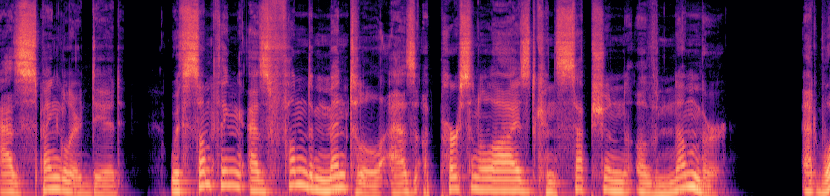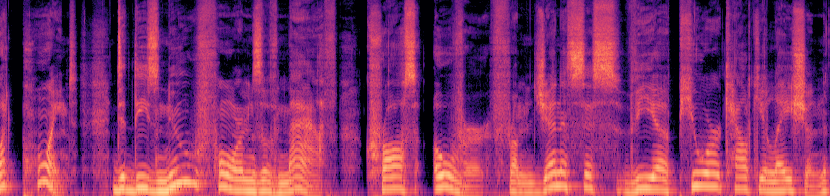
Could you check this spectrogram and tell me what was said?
as Spengler did, with something as fundamental as a personalized conception of number At what point did these new forms of math cross over from Genesis via pure calculation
